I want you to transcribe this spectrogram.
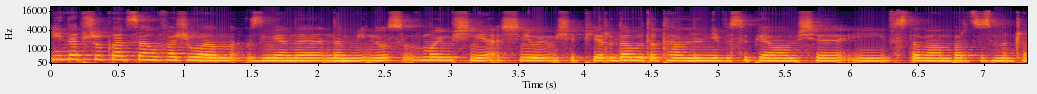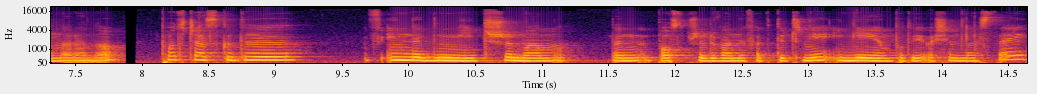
i na przykład zauważyłam zmianę na minus w moim śnie. Śniły mi się pierdoły totalne, nie wysypiałam się i wstawałam bardzo zmęczona rano. Podczas gdy w inne dni trzymam ten post przerywany faktycznie i nie jem po tej 18,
